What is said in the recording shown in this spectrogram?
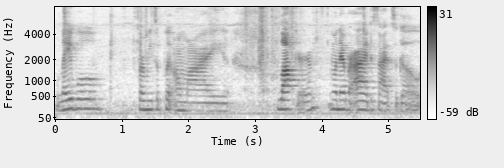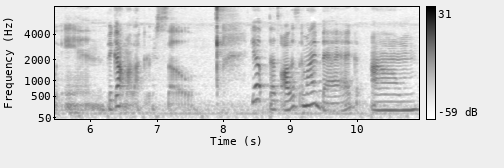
label for me to put on my locker whenever I decide to go and pick out my locker. So, yep, that's all that's in my bag. Um,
